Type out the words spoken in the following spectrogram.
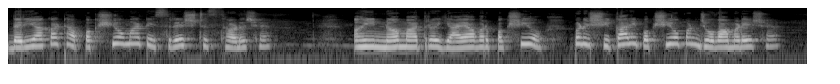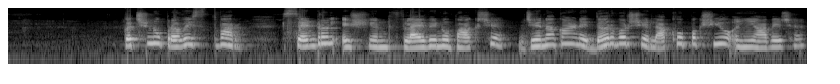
દરિયાકાંઠા પક્ષીઓ માટે શ્રેષ્ઠ સ્થળ છે. અહીં ન માત્ર યાયાવર પક્ષીઓ, પણ શિકારી પક્ષીઓ પણ જોવા મળે છે. કચ્છનું પ્રવેશ દ્વાર સેન્ટ્રલ એશિયન ફ્લાયવેનો ભાગ છે, જેના કારણે દર વર્ષે લાખો પક્ષીઓ અહીં આવે છે.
